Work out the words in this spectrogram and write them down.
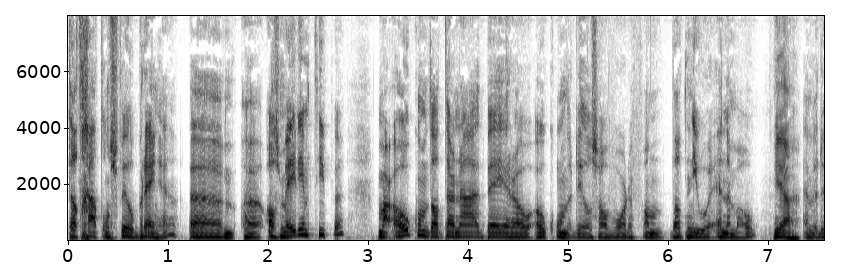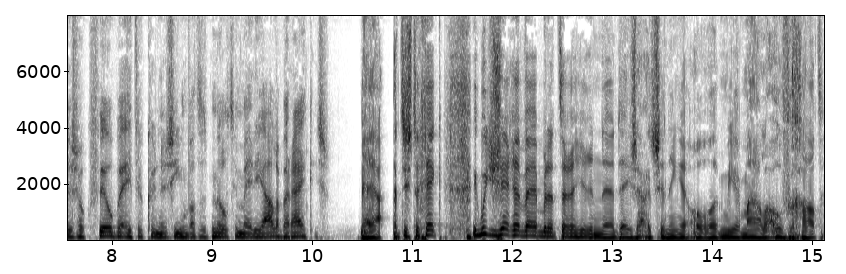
Dat gaat ons veel brengen ehm, eh, als mediumtype. Maar ook omdat daarna het BRO ook onderdeel zal worden van dat nieuwe NMO. Ja. En we dus ook veel beter kunnen zien wat het multimediale bereik is. Nou ja, het is te gek. Ik moet je zeggen, we hebben het er hier in eh, deze uitzendingen al eh, meermalen over gehad.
